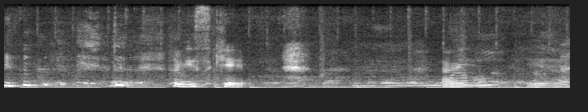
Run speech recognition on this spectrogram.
are you scared? Are you? Yeah.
